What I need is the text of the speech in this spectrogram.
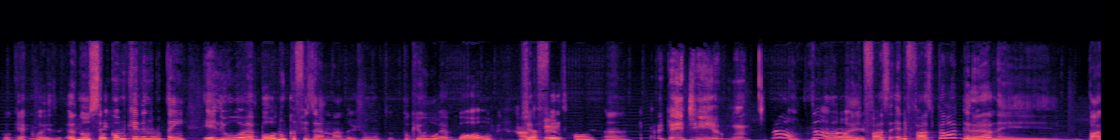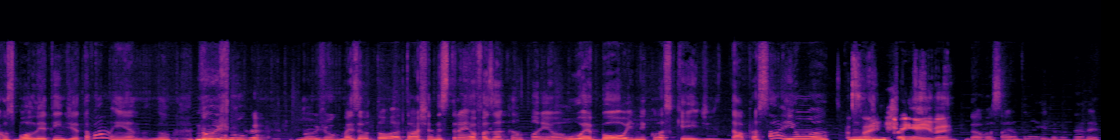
Qualquer coisa. Eu não sei como que ele não tem. Ele e o Uebol nunca fizeram nada junto. Porque o Uebol Ah, já velho. fez com. Ah. Cara ganha dinheiro, mano. Não, não, ele faz, ele faz pela grana e paga os boletos em dia, tá valendo. Não, não julga. Não julgo, mas eu tô, tô achando estranho. Eu fazer uma campanha, ó. O Ebol e Nicolas Cage. Dá pra sair uma. Tá um saindo lixo trem aí, velho. Dá pra sair um trem aí, dá pra sair.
